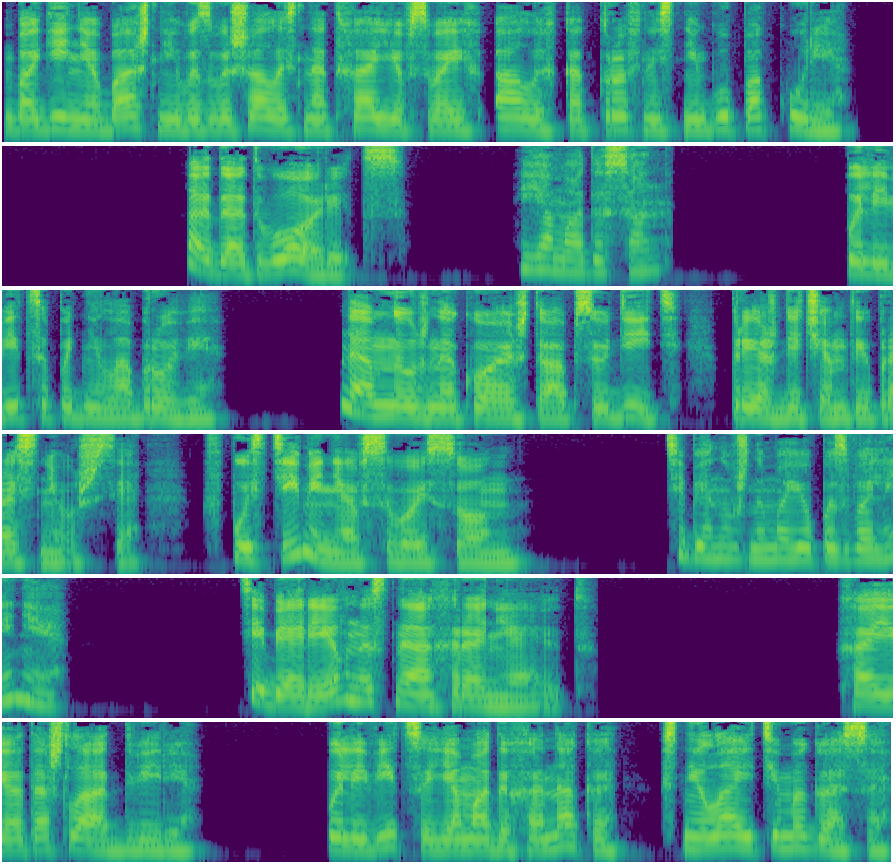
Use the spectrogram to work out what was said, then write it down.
Богиня башни возвышалась над Хайо в своих алых, как кровь на снегу, покуре. «Адотворец!» «Ямада-сан». Полевица подняла брови. Нам нужно кое-что обсудить, прежде чем ты проснешься. Впусти меня в свой сон». «Тебе нужно мое позволение?» «Тебя ревностно охраняют». Хая отошла от двери. Полевица Ямада Ханака сняла и Тимагаса.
